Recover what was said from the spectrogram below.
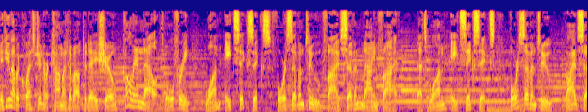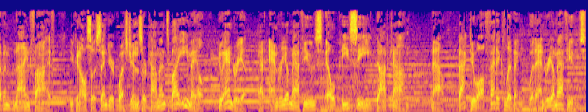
If you have a question or comment about today's show, call in now, toll free, 1 866 472 5795. That's 1 866 472 5795. You can also send your questions or comments by email to Andrea at AndreaMatthewsLPC.com. Now, back to Authentic Living with Andrea Matthews.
